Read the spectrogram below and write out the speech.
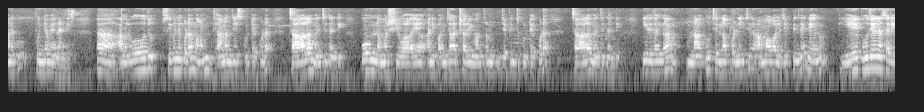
మనకు పుణ్యమేనండి. ఆ రోజు శివుని కూడా మనం ధ్యానం చేసుకుంటే కూడా చాలా మంచిదండి. ఓం నమ శివాయ అని పంచాక్షరి మంత్రం జపించుకుంటే కూడా చాలా మంచిదండి. ఈ విధంగా నాకు చిన్నప్పటి నుంచి అమ్మ వాళ్ళు చెప్పిందే నేను ఏ పూజ అయినా సరే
